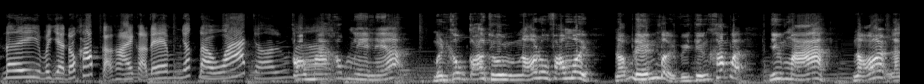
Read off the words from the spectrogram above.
Đi. Bây giờ nó khóc cả ngày cả đêm nhức đầu quá trời luôn con nè. ma khóc nhẹ này á. Mình không coi thường nó đâu phong ơi. Nó đến bởi vì tiếng khóc á. Nhưng mà nó là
